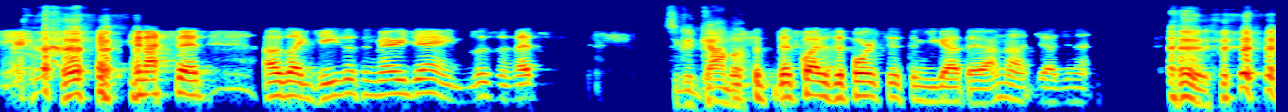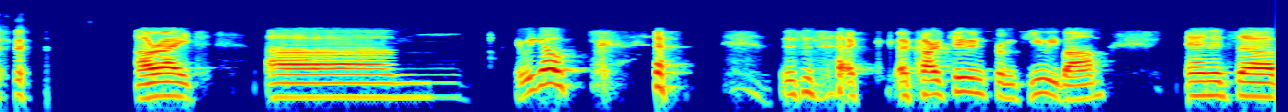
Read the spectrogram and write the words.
and I said, I was like, Jesus and Mary Jane. Listen, that's it's a good combo. that's, that's quite a support system you got there. I'm not judging it. All right. Um, here we go. this is a, a cartoon from Fuey Bomb, and it's uh,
